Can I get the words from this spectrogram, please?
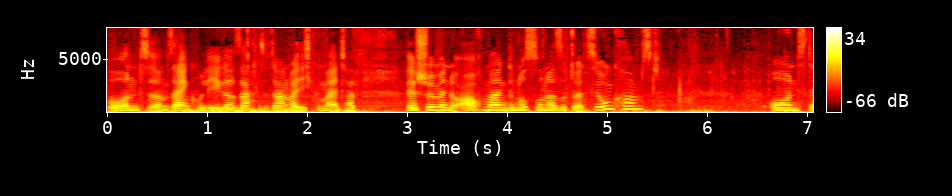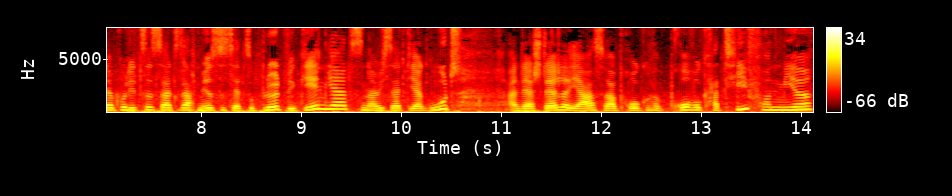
Und ähm, sein Kollege sagte dann, weil ich gemeint habe, wäre schön, wenn du auch mal in Genuss so einer Situation kommst. Und der Polizist hat gesagt, mir ist es jetzt so blöd, wir gehen jetzt. Und dann habe ich gesagt, ja gut, an der Stelle, ja, es war provokativ von mir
